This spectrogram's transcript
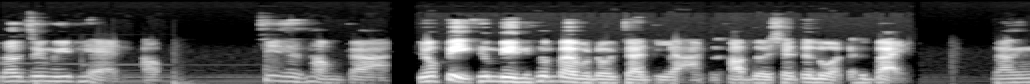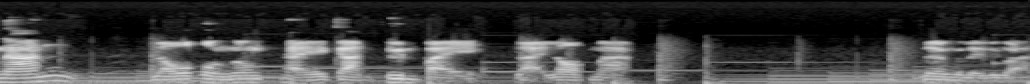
เราจึงมีแผนครับ ที่จะทำการยกปีกขึ้นบินขึ้นไปบนดวงจันทร์ทีละอันนะครับ โดยใช้จรวดขึ้นไป ดังนั้นเราคงต้องใช้การขึ้นไปหลายรอบมาก เริ่มกันเลยดีกว่า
